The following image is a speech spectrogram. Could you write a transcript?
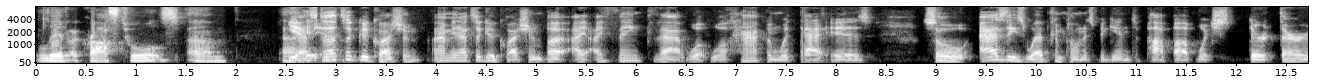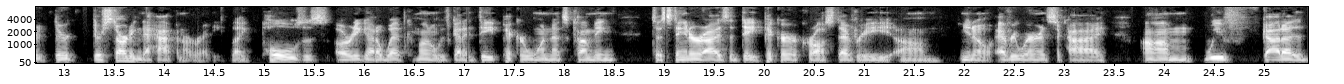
live across tools? Um, uh, yeah, so that's a good question. I mean, that's a good question, but I, I think that what will happen with that is, so as these web components begin to pop up, which they're they're they're they're starting to happen already. Like polls has already got a web component. We've got a date picker one that's coming to standardize the date picker across every um, you know everywhere in Sakai. Um, we've got a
